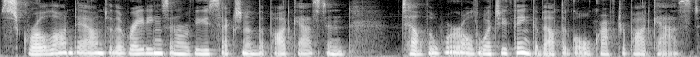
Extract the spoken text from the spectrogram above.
scroll on down to the ratings and reviews section of the podcast and tell the world what you think about the Goal Crafter podcast.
